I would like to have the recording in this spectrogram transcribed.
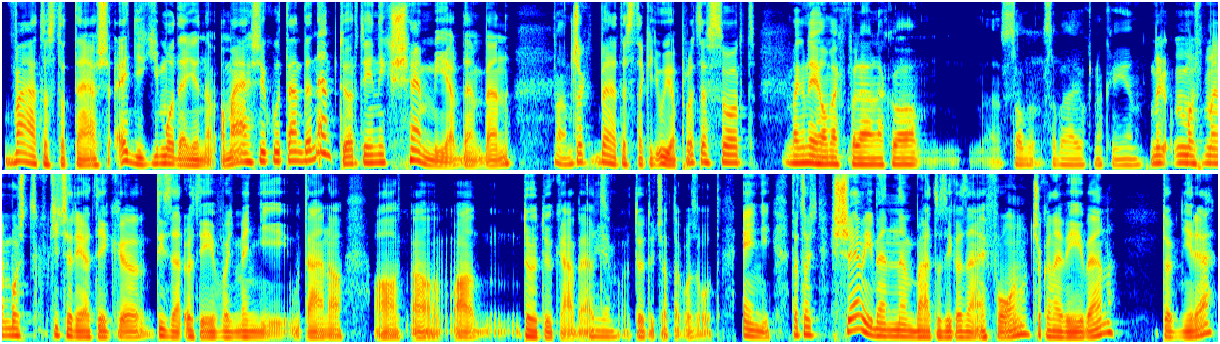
változtatás, egyik modell jön a másik után, de nem történik semmi érdemben. Nem. Csak beletesznek egy újabb processzort. Meg néha megfelelnek a szab, szabályoknak, igen. Most, most kicserélték 15 év, vagy mennyi utána a, a, a töltőkábelt, igen. a töltőcsatlakozót. Ennyi. Tehát, hogy semmiben nem változik az iPhone, csak a nevében, többnyire,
